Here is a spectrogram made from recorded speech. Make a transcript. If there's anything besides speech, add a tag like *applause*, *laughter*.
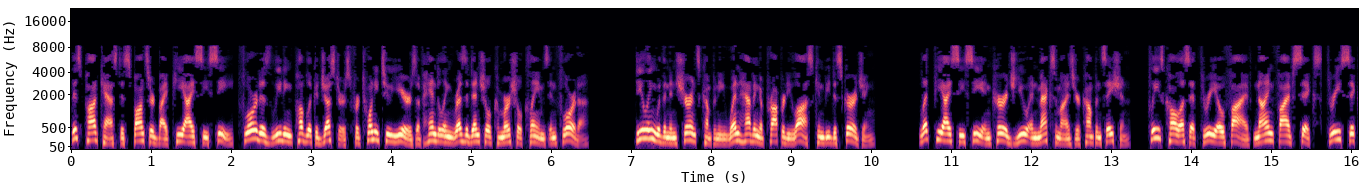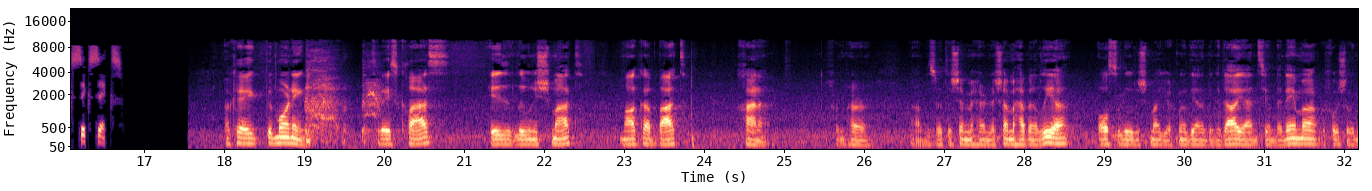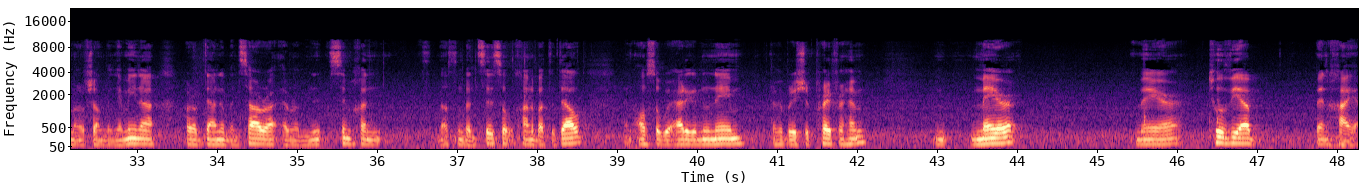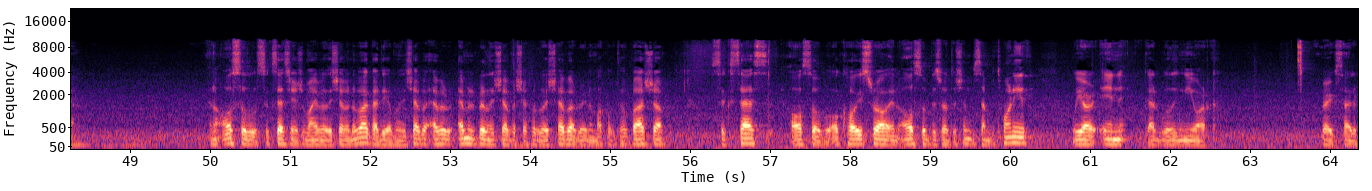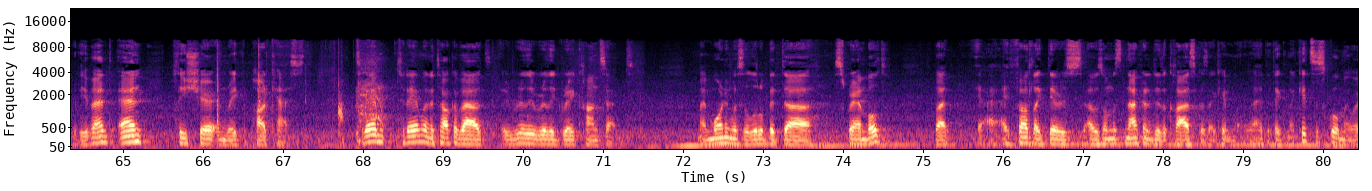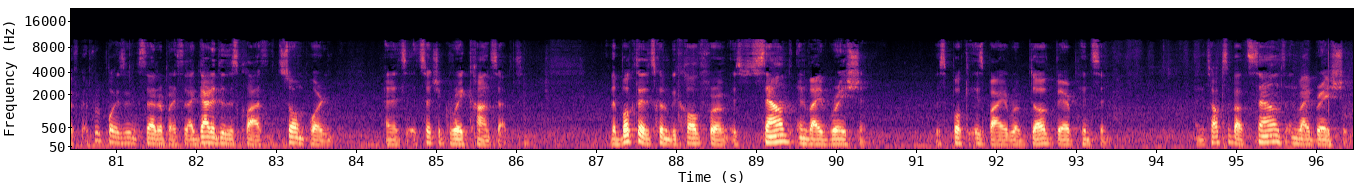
This podcast is sponsored by PICC, Florida's leading public adjusters for 22 years of handling residential commercial claims in Florida. Dealing with an insurance company when having a property loss can be discouraging. Let PICC encourage you and maximize your compensation. Please call us at 305 956 3666. Okay, good morning. Today's class is Lunishmat Malka Bat Chana. From her, uh, Hashem, her Neshama have an Aliyah. Also, Lunishmat Yerchmel Diana ben Gedalia and Tzion ben Ema, Rafu Shalom Rav Shalom ben Yamina, Rav Daniel ben Sarah, and Rav Simchan Nelson ben Sisel, Chana Bat Adel. And also, we're adding a new name. Everybody should pray for him. Mayor, Mayor Tuvia ben Chaya. And also successor in Shemai ben Lisheva Navak, Adi ben Lisheva, Emet ben Lisheva, Shefa ben Reina Malkav Tovasha. Success also Kol Yisrael and also B'ezrat Hashem, December 20th. We are in, God willing, New York. Very excited for the event. And please share and rate the podcast. Today I'm, today I'm going to talk about a really, really great concept. My morning was a little bit uh, scrambled, but I I felt like there's I was almost not going to do the class because I came I had to take my kids to school. My wife got food poisoning, etc. But I said I got to do this class. It's so important, and it's it's such a great concept. The book that it's going to be called from is Sound and Vibration. This book is by Reb Dov Ber Pinson, and it talks about sounds and vibration.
